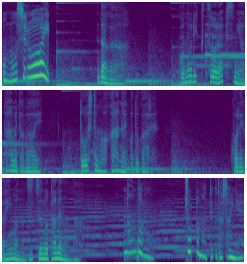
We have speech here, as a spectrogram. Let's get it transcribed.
面白い。だがこの理屈をラピスに当てはめた場合どうしてもわからないことがある。これが今の頭痛の種なんだ。なんだろう。ちょっと待ってくださいね。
